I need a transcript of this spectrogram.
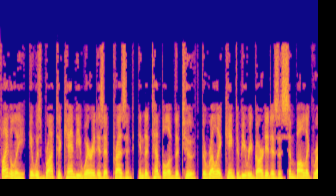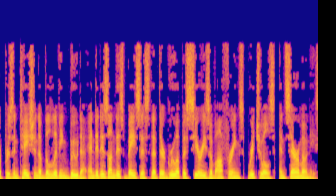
Finally, it was brought to Kandy where it is at present, in the Temple of the Tooth. The relic came to be regarded as a symbolic representation of the living Buddha and it is on this basis that there grew up a series of offerings, rituals, and ceremonies.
